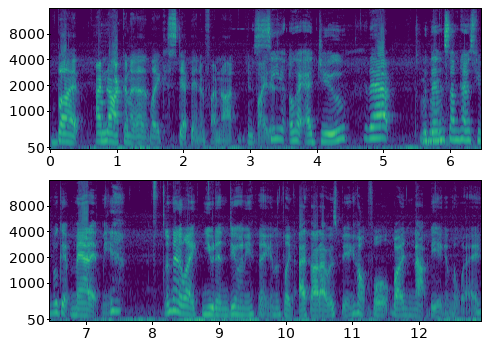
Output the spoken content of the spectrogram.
But I'm not going to like step in if I'm not invited. See, okay, I do that, but then mm-hmm. sometimes people get mad at me. And they're like, you didn't do anything. And it's like, I thought I was being helpful by not being in the way.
